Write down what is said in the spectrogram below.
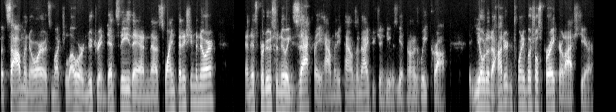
But sow manure is much lower nutrient density than uh, swine finishing manure. And this producer knew exactly how many pounds of nitrogen he was getting on his wheat crop. It yielded 120 bushels per acre last year.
